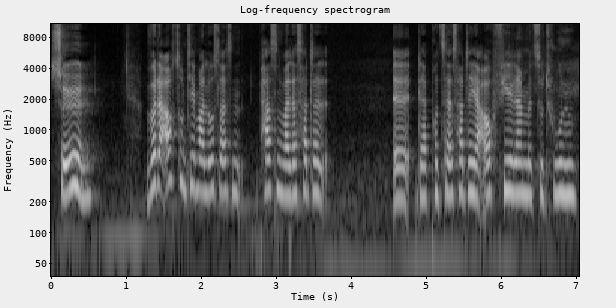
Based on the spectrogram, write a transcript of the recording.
Schön. Würde auch zum Thema Loslassen passen, weil das hatte, äh, der Prozess hatte ja auch viel damit zu tun,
